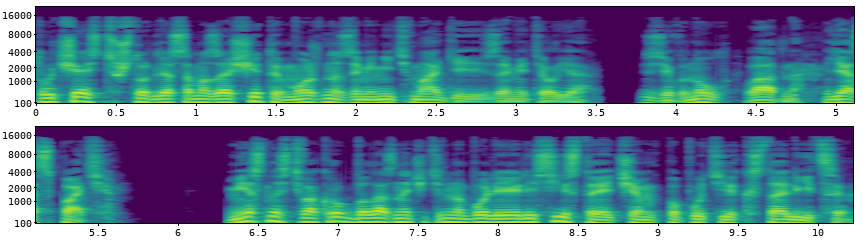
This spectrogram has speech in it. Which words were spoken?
«Ту часть, что для самозащиты, можно заменить магией», — заметил я. Зевнул. «Ладно, я спать». Местность вокруг была значительно более лесистая, чем по пути к столице.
